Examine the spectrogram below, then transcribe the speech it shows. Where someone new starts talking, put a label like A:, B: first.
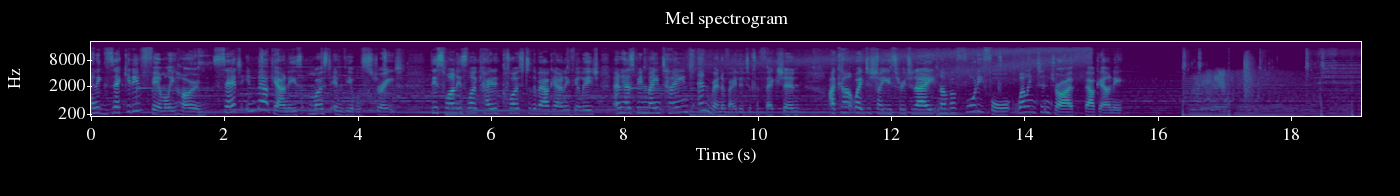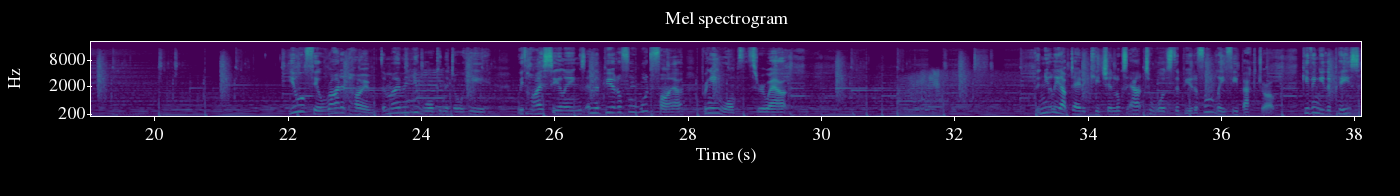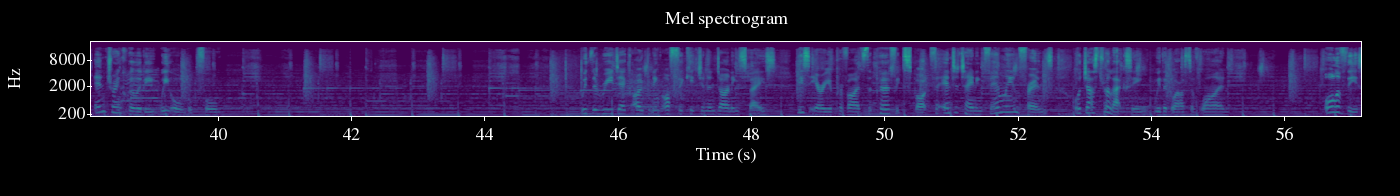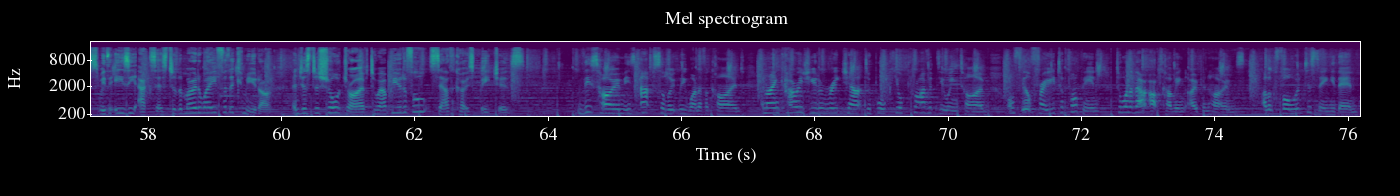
A: an executive family home set in Balgownie's most enviable street. This one is located close to the Balgownie village and has been maintained and renovated to perfection. I can't wait to show you through today, number 44 Wellington Drive, Balgownie. You will feel right at home the moment you walk in the door here, with high ceilings and the beautiful wood fire bringing warmth throughout. The newly updated kitchen looks out towards the beautiful leafy backdrop, giving you the peace and tranquility we all look for. With the rear deck opening off the kitchen and dining space, this area provides the perfect spot for entertaining family and friends or just relaxing with a glass of wine. All of this with easy access to the motorway for the commuter and just a short drive to our beautiful South Coast beaches. This home is absolutely one of a kind and I encourage you to reach out to book your private viewing time or feel free to pop in to one of our upcoming open homes. I look forward to seeing you then.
